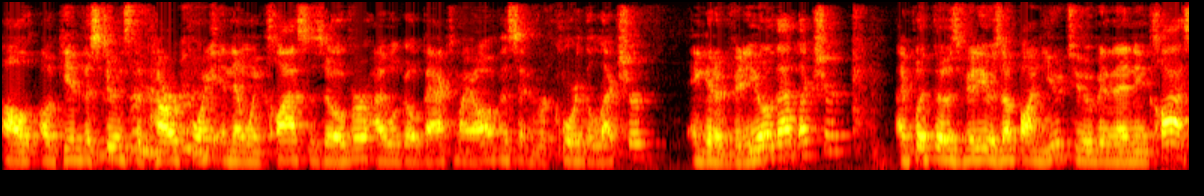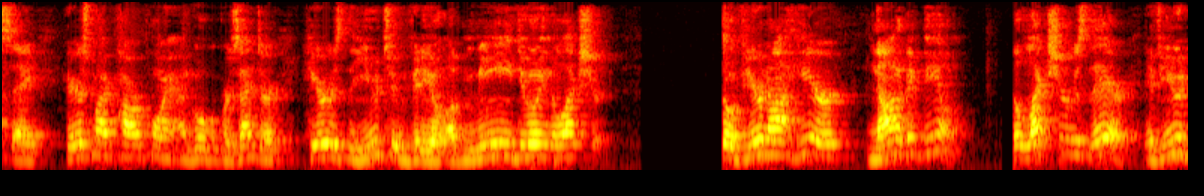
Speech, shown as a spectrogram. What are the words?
I'll, I'll give the students the PowerPoint, and then when class is over, I will go back to my office and record the lecture and get a video of that lecture. I put those videos up on YouTube, and then in class say, here's my PowerPoint on Google Presenter. Here is the YouTube video of me doing the lecture. So if you're not here, not a big deal. The lecture is there. If you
